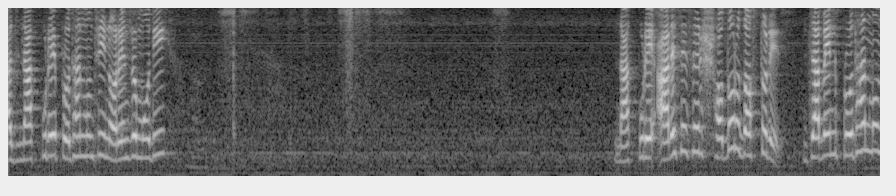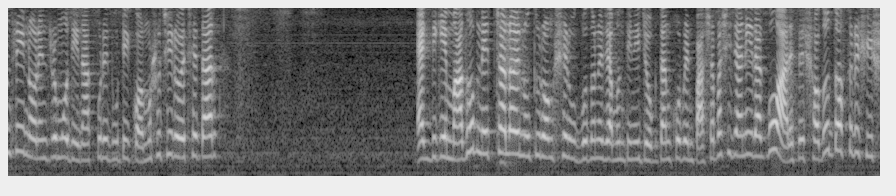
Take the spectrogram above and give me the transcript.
আজ নাগপুরে প্রধানমন্ত্রী নরেন্দ্র মোদী নাগপুরে আরএসএস এর সদর দফতরে যাবেন প্রধানমন্ত্রী নরেন্দ্র মোদী। নাগপুরে দুটি কর্মসূচি রয়েছে তার। একদিকে মাধব নেত্রালয় নতুন অংশের উদ্বোধনে যেমন তিনি যোগদান করবেন, পাশাপাশি জানিয়ে রাখব, আরএসএস সদর দফতরের শীর্ষ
